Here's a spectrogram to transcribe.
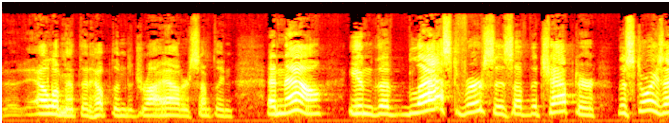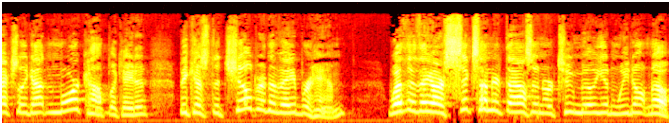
uh, element that helped them to dry out or something. And now, in the last verses of the chapter, the story's actually gotten more complicated because the children of Abraham, whether they are 600,000 or 2 million, we don't know,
